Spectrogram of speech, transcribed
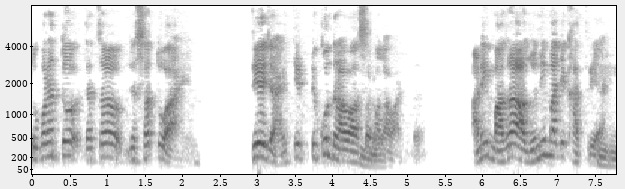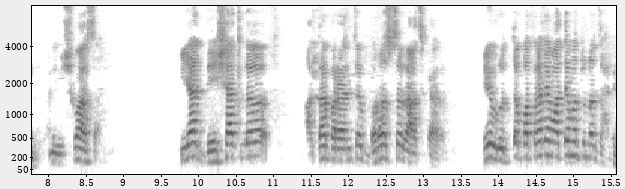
तोपर्यंत तो त्याचं जे सत्व आहे तेज आहे ते टिकून राहावं असं. मला वाटतं आणि माझा अजूनही माझी खात्री आहे. आणि विश्वास आहे की या देशातलं आतापर्यंत बरचसं राजकारण हे वृत्तपत्राच्या माध्यमातूनच झाले.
